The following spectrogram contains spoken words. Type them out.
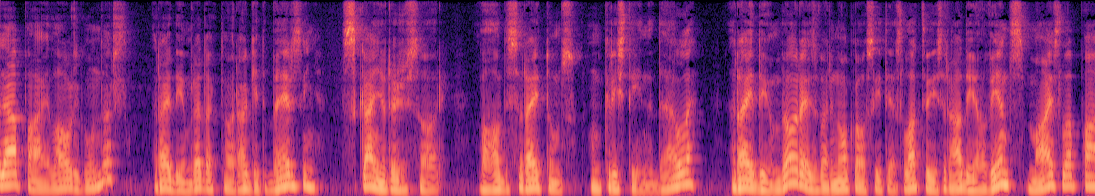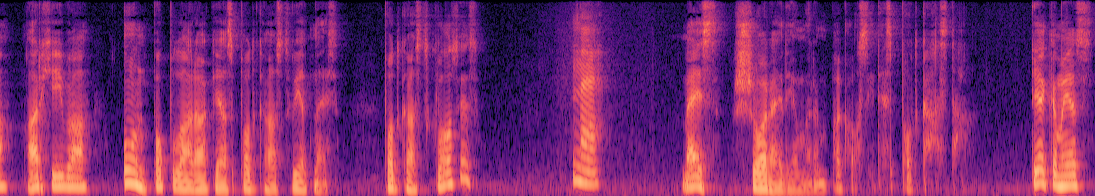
plēpāja Lauris Gundars, raidījuma redaktore Agita Bērziņa, skaņu režisori Valdis Raitums un Kristīna Delle. Raidījumu vēlreiz var noklausīties Latvijas Rādio 1 mājaslapā, arhīvā un populārākajās podkāstu vietnēs. Podkāstu klausies? Nē, Mēs šo raidījumu varam paklausīties podkāstā. Tiekamies!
